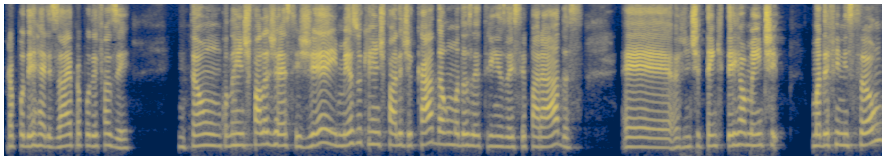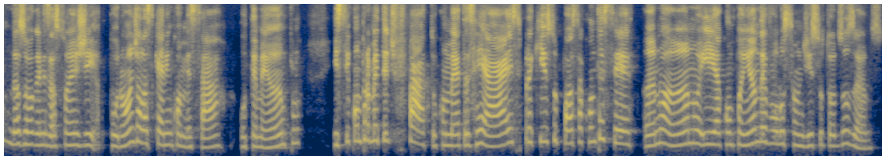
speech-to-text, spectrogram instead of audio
para poder realizar e para poder fazer. Então, quando a gente fala de ESG, e mesmo que a gente fale de cada uma das letrinhas aí separadas, é, a gente tem que ter realmente uma definição das organizações de por onde elas querem começar, o tema é amplo, e se comprometer de fato com metas reais para que isso possa acontecer ano a ano e acompanhando a evolução disso todos os anos.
